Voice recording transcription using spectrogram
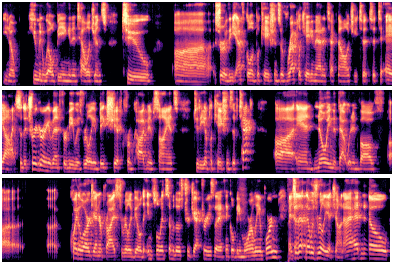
you know human well-being and intelligence to uh, sort of the ethical implications of replicating that in technology to, to, to, AI. So the triggering event for me was really a big shift from cognitive science to the implications of tech, uh, and knowing that that would involve uh, uh quite a large enterprise to really be able to influence some of those trajectories that I think will be morally important. And so that, that was really it, John. I had no,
